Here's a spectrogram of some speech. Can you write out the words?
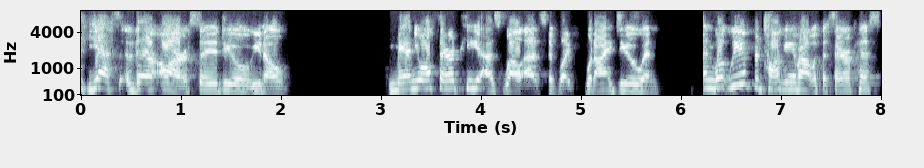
Yes, there are. So you do, you know, manual therapy as well as like what I do and and what we have been talking about with the therapist,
